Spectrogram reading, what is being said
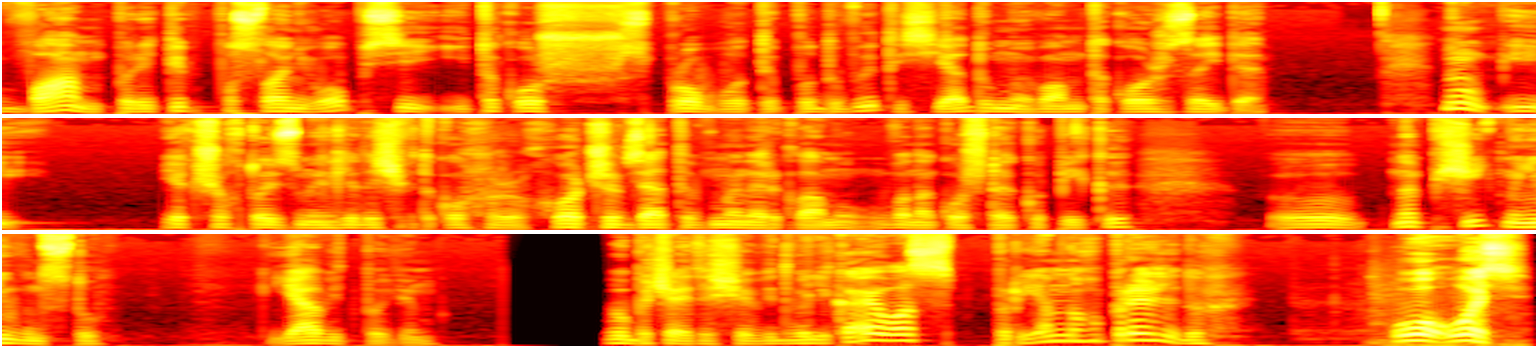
вам перейти по посиланню в описі і також спробувати подивитись, я думаю, вам також зайде. Ну і якщо хтось з моїх глядачів також хоче взяти в мене рекламу, вона коштує копійки, е, напишіть мені в інсту. Я відповім. Вибачайте, що відволікаю вас. Приємного перегляду. О, ось!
